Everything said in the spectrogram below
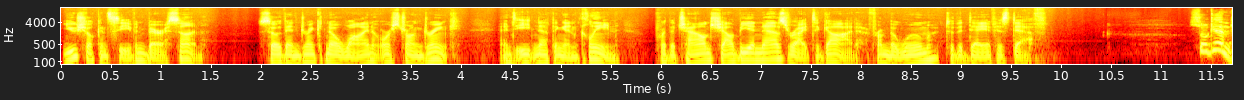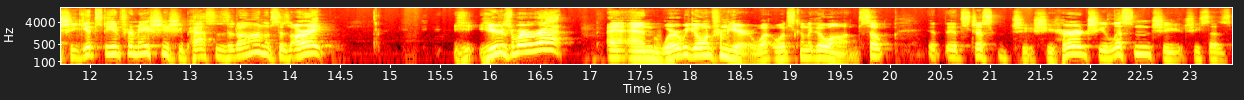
you shall conceive and bear a son. So then drink no wine or strong drink, and eat nothing unclean, for the child shall be a Nazarite to God from the womb to the day of his death. So again, she gets the information, she passes it on, and says, "All right, here's where we're at, and where are we going from here? What, what's going to go on?" So it, it's just she, she heard, she listened, she she says,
